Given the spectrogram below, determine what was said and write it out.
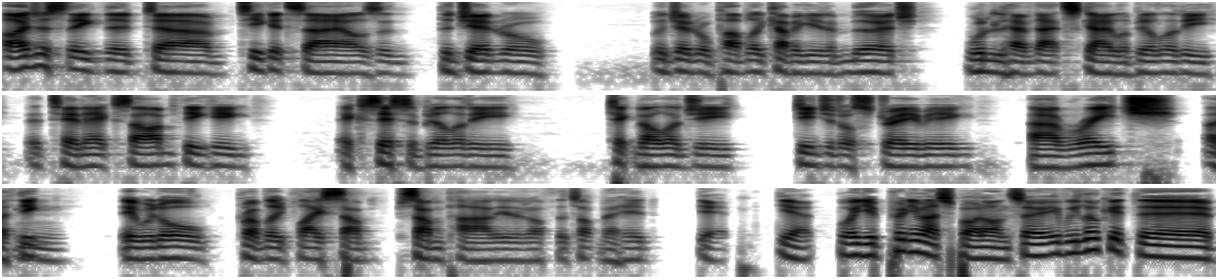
I just think that uh, ticket sales and the general the general public coming in and merch wouldn't have that scalability at 10x. So I'm thinking accessibility, technology, digital streaming, uh, reach. I think mm. it would all probably play some some part in it off the top of my head. Yeah, yeah. Well, you're pretty much spot on. So if we look at the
